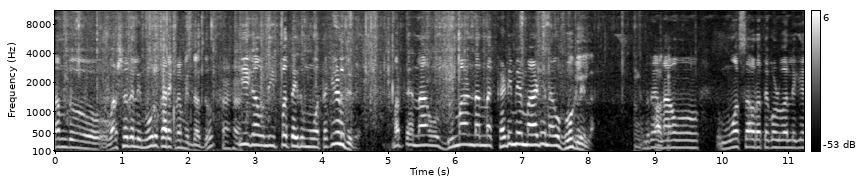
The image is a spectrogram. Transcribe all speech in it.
ನಮ್ದು ವರ್ಷದಲ್ಲಿ ನೂರು ಕಾರ್ಯಕ್ರಮ ಇದ್ದದ್ದು ಈಗ ಒಂದು ಇಪ್ಪತ್ತೈದು ಮೂವತ್ತಕ್ಕೆ ಇಳಿದಿದೆ. ಮತ್ತೆ ನಾವು ಡಿಮಾಂಡ್ ಅನ್ನ ಕಡಿಮೆ ಮಾಡಿ ನಾವು ಹೋಗ್ಲಿಲ್ಲ. ಅಂದ್ರೆ ನಾವು ಮೂವತ್ತು ಸಾವಿರ ತಗೊಳ್ಳುವಲ್ಲಿಗೆ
